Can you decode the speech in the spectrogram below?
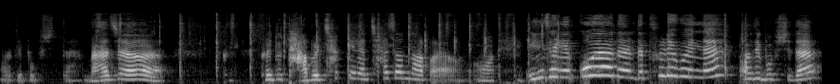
어디 봅시다. 맞아. 그, 그래도 답을 찾기는 찾았나 봐요. 어, 인생에 꼬여야 되는데 풀리고 있네? 어디 봅시다.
